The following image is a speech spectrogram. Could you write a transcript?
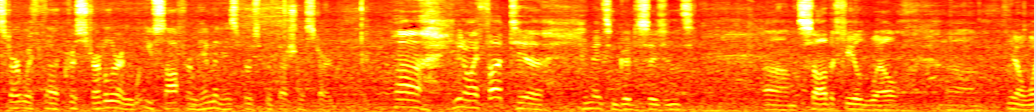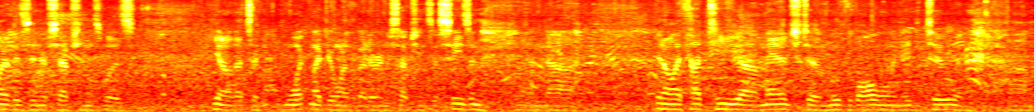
start with uh, Chris Streveler and what you saw from him in his first professional start. Uh, you know, I thought uh, he made some good decisions. Um, saw the field well. Um, you know, one of his interceptions was, you know, that's a what might be one of the better interceptions this season. And uh, you know, I thought he uh, managed to move the ball when we needed to, and um,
